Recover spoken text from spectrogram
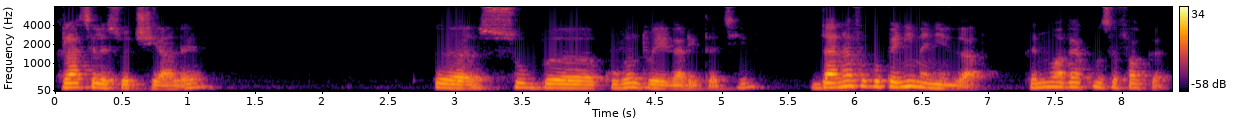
clasele sociale uh, sub cuvântul egalității, dar n-a făcut pe nimeni egal, că nu avea cum să facă.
